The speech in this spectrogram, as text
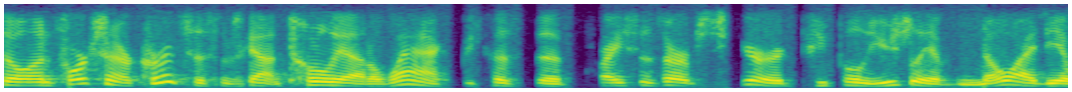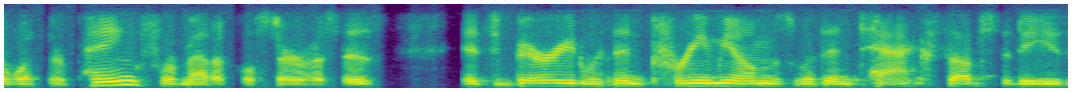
So, unfortunately, our current system's gotten totally out of whack because the prices are obscured. People usually have no idea what they're paying for medical services. It's buried within premiums, within tax subsidies,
